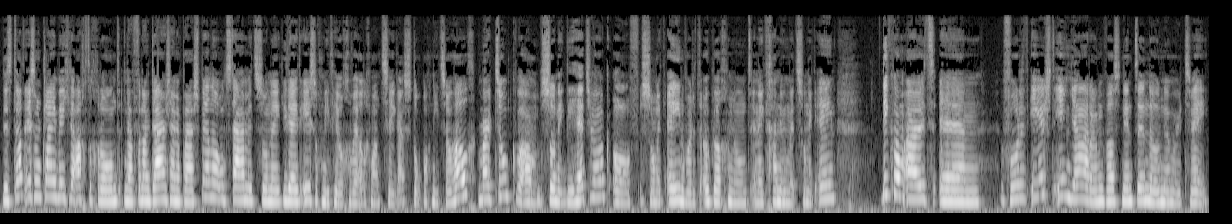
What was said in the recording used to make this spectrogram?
Dus dat is een klein beetje de achtergrond. Nou, vanuit daar zijn een paar spellen ontstaan met Sonic. Die deed eerst nog niet heel geweldig, want Sega stond nog niet zo hoog. Maar toen kwam Sonic the Hedgehog, of Sonic 1 wordt het ook wel genoemd. En ik ga nu met Sonic 1. Die kwam uit en Voor het eerst in jaren was Nintendo nummer 2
